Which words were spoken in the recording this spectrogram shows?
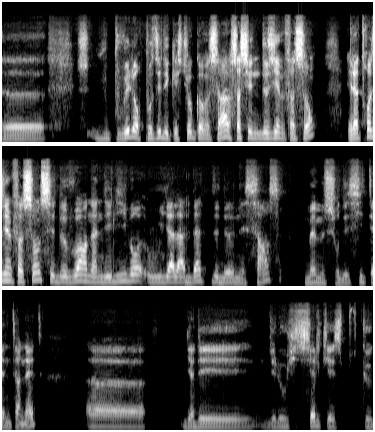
euh, vous pouvez leur poser des questions comme ça. ça, c'est une deuxième façon. Et la troisième façon, c'est de voir dans des livres où il y a la date de naissance, même sur des sites internet. Il y a des, logiciels qui expliquent que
